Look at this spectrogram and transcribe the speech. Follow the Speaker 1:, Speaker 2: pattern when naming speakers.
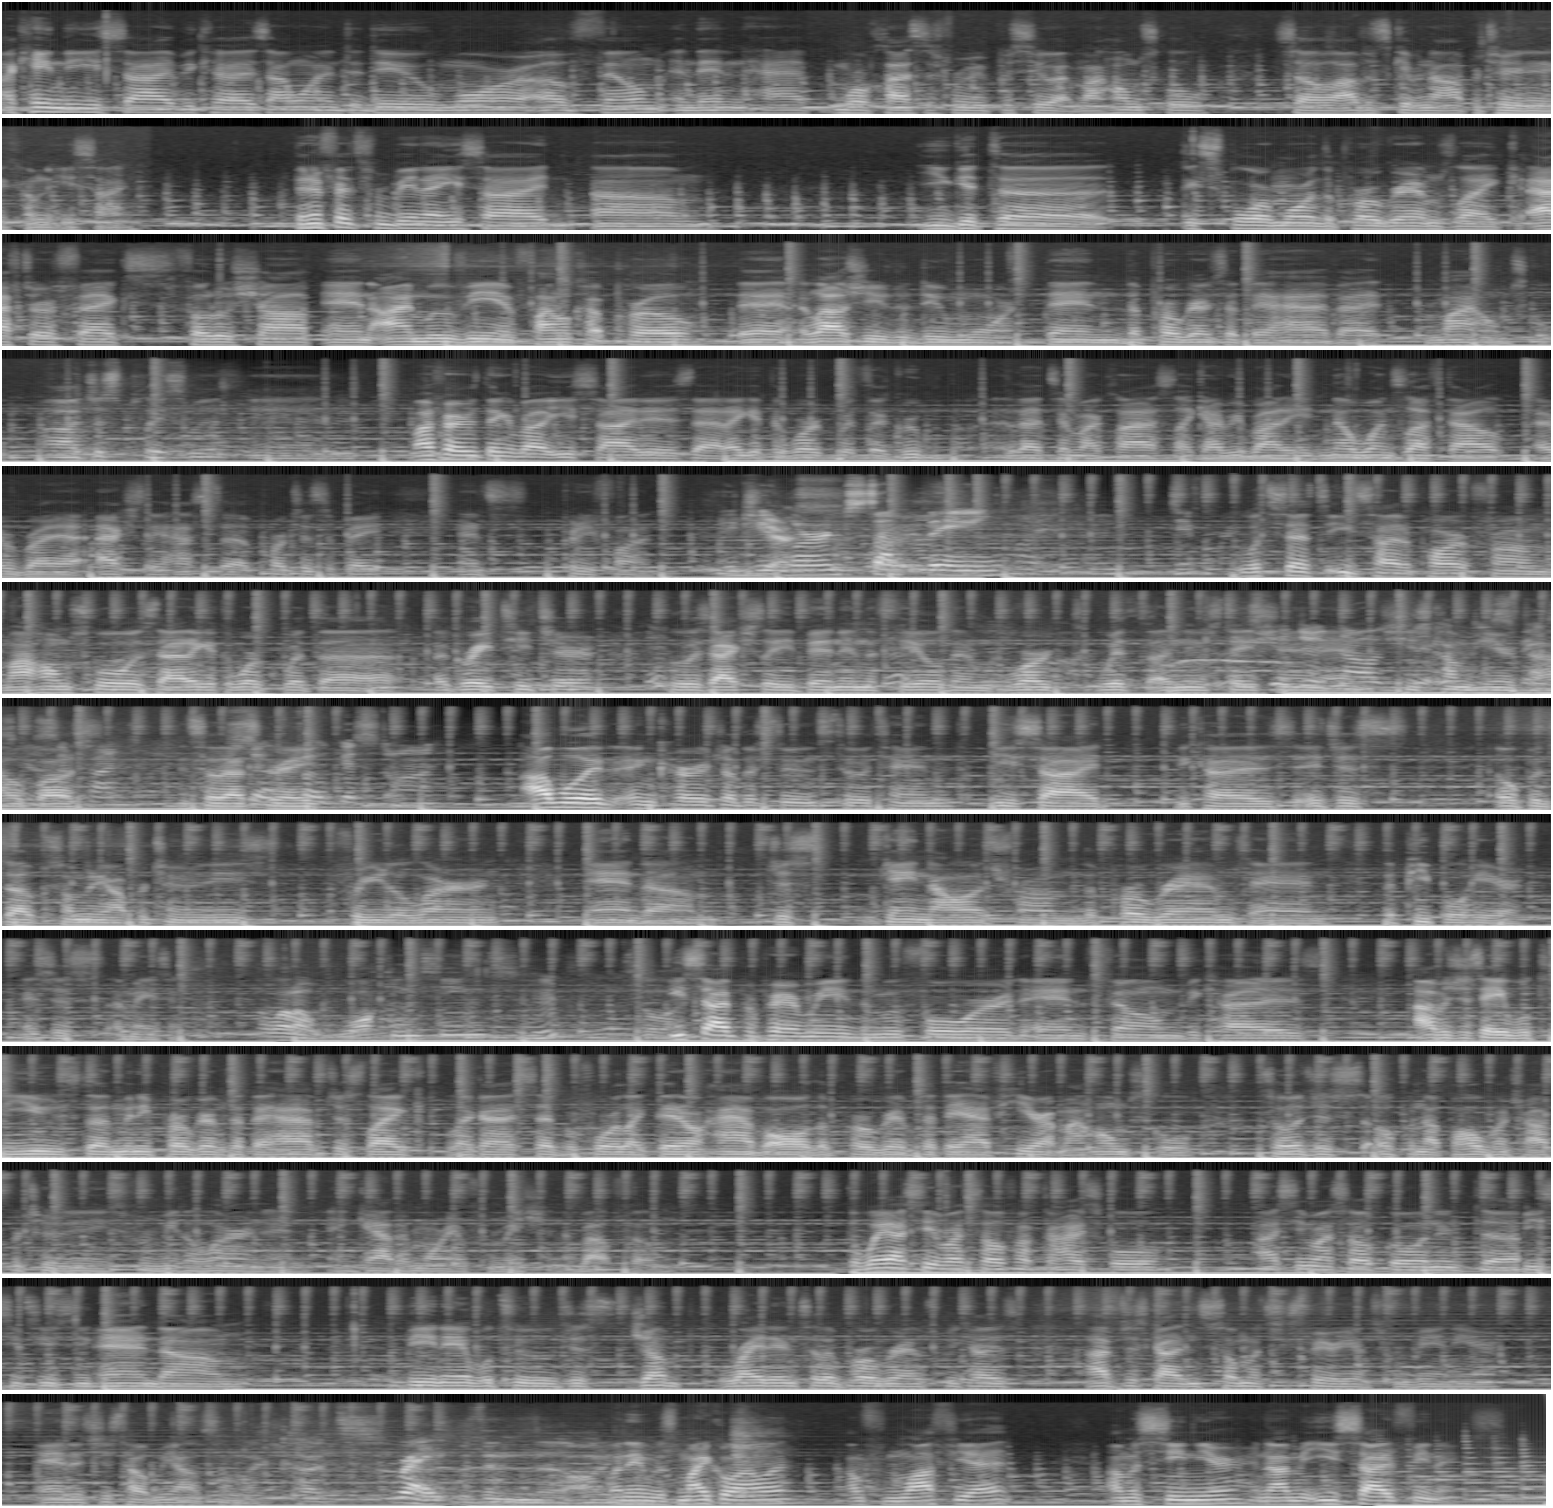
Speaker 1: I came to Eastside because I wanted to do more of film and then have more classes for me to pursue at my home school. So I was given the opportunity to come to Eastside. Benefits from being at Eastside, um, you get to explore more of the programs like After Effects, Photoshop, and iMovie and Final Cut Pro that allows you to do more than the programs that they have at my home school. Uh, just placement and my favorite thing about Eastside is that I get to work with a group that's in my class, like everybody, no one's left out, everybody actually has to participate and it's pretty fun.
Speaker 2: Did you yes. learn something different?
Speaker 1: What sets Eastside apart from my home school is that I get to work with a, a great teacher who has actually been in the field and worked with a new station and she's come here to help us and so that's great. I would encourage other students to attend Eastside because it just opens up so many opportunities for you to learn and um, just gain knowledge from the programs and the people here. It's just amazing. A lot of walking scenes. Mm -hmm. so Eastside prepared me to move forward and film because I was just able to use the many programs that they have, just like like I said before, like they don't have all the programs that they have here at my home school. So it just opened up a whole bunch of opportunities for me to learn and, and gather more information about film. The way I see myself after high school, I see myself going into BCTC and um, being able to just jump right into the programs because I've just gotten so much experience from being here and it's just helped me out so much.
Speaker 2: Cuts right.
Speaker 1: within the audience. My name is Michael Allen. I'm from Lafayette. I'm a senior and I'm an Eastside Phoenix.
